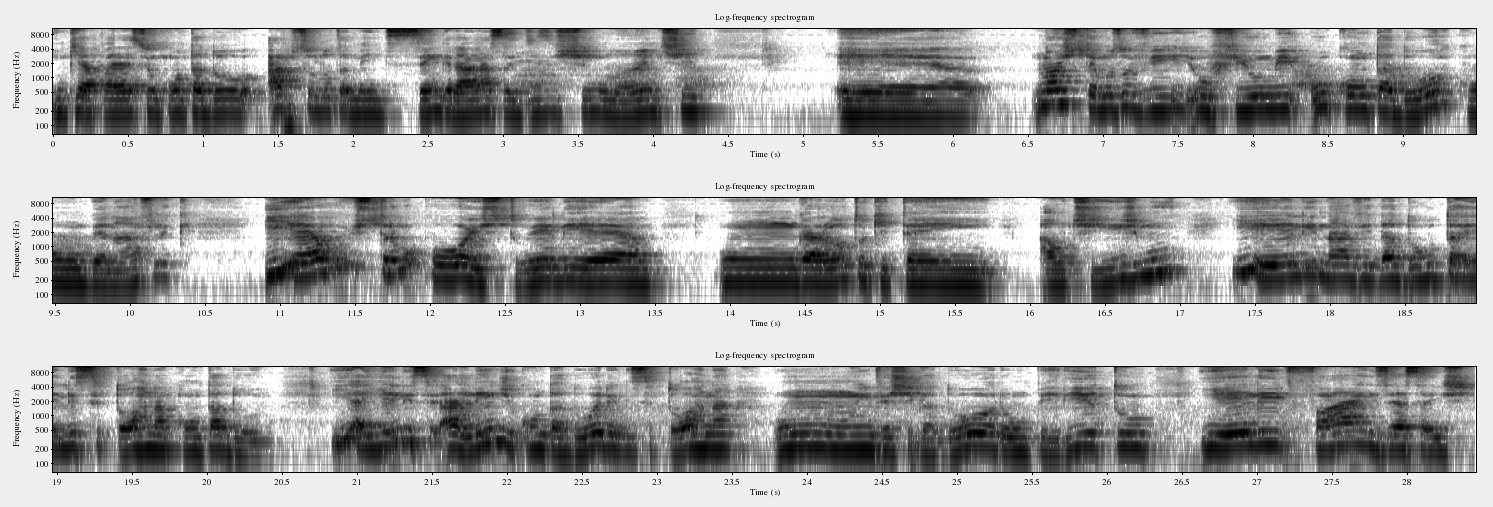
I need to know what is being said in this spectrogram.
Em que aparece um contador absolutamente sem graça, desestimulante. É... Nós temos o, vídeo, o filme O Contador com o Ben Affleck e é o extremo oposto. Ele é um garoto que tem autismo e ele na vida adulta ele se torna contador. E aí ele, além de contador, ele se torna um investigador, um perito, e ele faz essas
